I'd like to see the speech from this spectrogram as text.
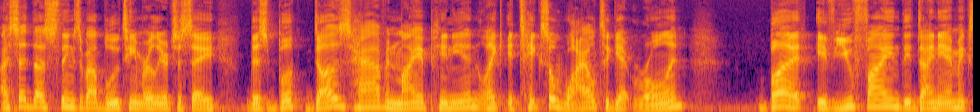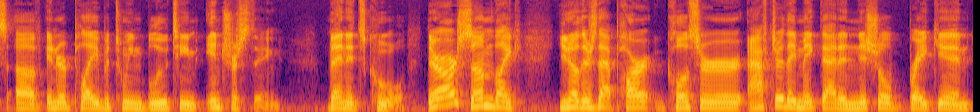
I said those things about Blue Team earlier to say this book does have, in my opinion, like it takes a while to get rolling. But if you find the dynamics of interplay between Blue Team interesting, then it's cool. There are some like you know, there's that part closer after they make that initial break in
